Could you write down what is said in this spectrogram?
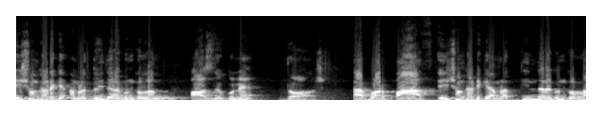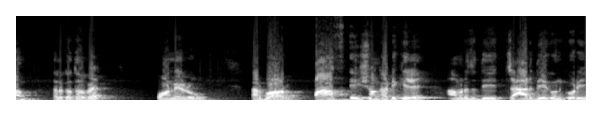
এই সংখ্যাটাকে আমরা দুই দ্বারা গুণ করলাম, পাঁচ দুগুণে দশ। তারপর পাঁচ, এই সংখ্যাটিকে আমরা তিন দ্বারা গুণ করলাম, তাহলে কত হবে? পনেরো। তারপর পাঁচ, এই সংখ্যাটিকে আমরা যদি চার দিয়ে গুণ করি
